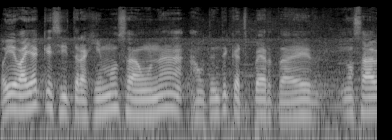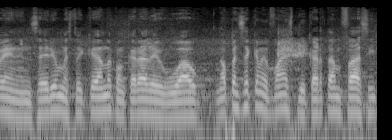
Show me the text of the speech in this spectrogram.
Oye, vaya que si trajimos a una auténtica experta, eh. No saben, en serio me estoy quedando con cara de wow. No pensé que me fueran a explicar tan fácil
